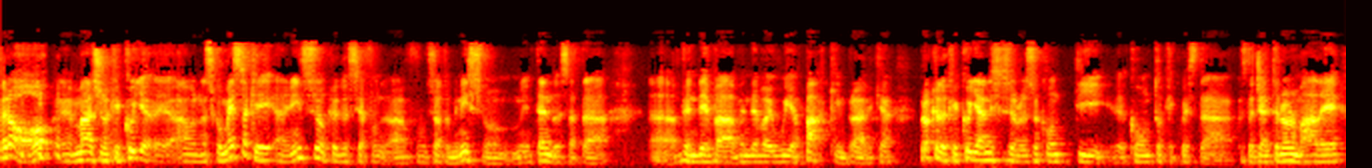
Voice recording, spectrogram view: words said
però eh, immagino che con gli- eh, una scommessa che all'inizio credo sia fun- funzionato benissimo. Nintendo è stata eh, vendeva, vendeva i Wii a pacchi in pratica. Però credo che con gli anni si siano reso conti, eh, conto che questa, questa gente normale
